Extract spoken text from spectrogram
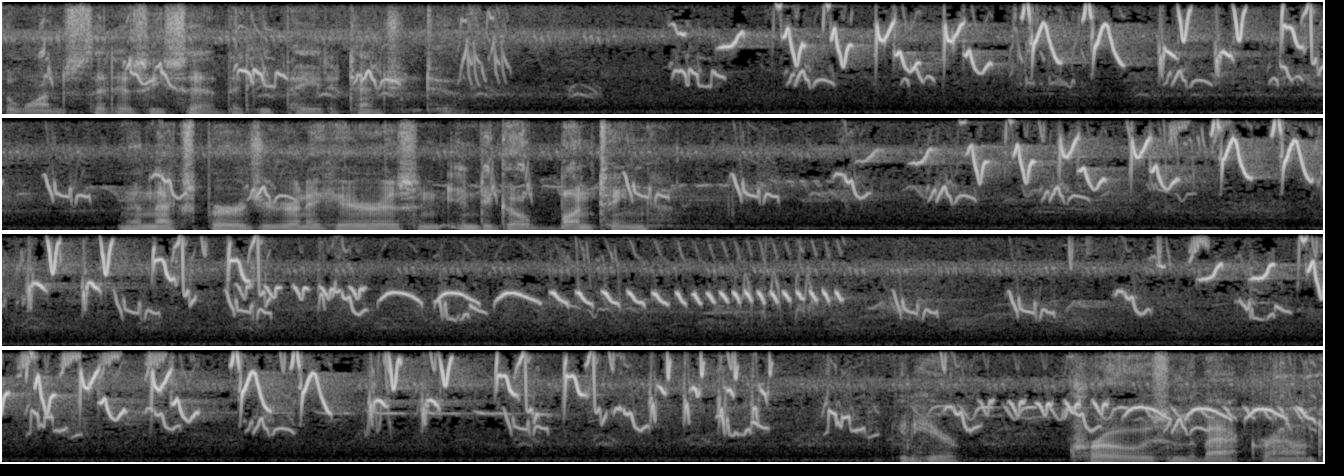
The ones that, as he said, that he paid attention to. The next bird you're going to hear is an indigo bunting. You can hear crows in the background.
